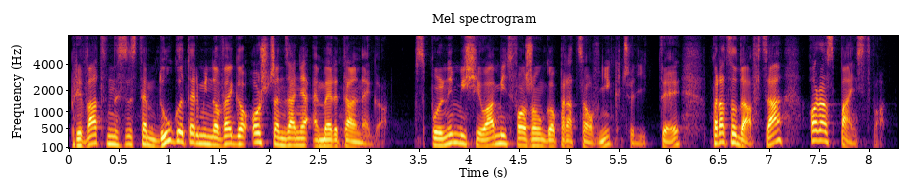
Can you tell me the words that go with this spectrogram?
prywatny system długoterminowego oszczędzania emerytalnego. Wspólnymi siłami tworzą go pracownik, czyli ty, pracodawca oraz państwo.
